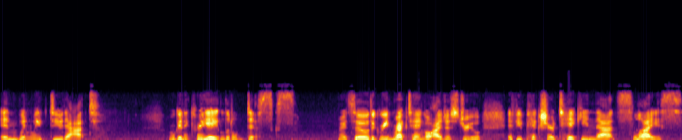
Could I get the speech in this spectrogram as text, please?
and when we do that, we're going to create little disks. Right, so the green rectangle I just drew, if you picture taking that slice,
